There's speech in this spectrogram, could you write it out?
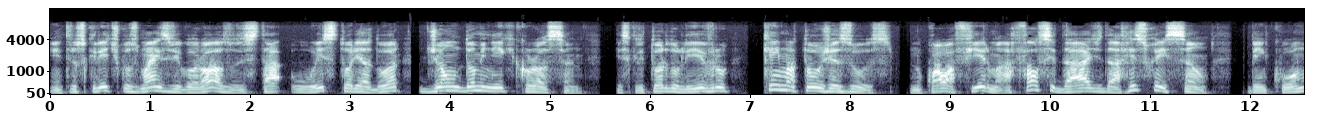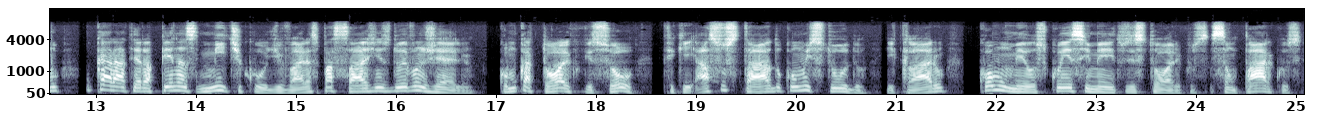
Entre os críticos mais vigorosos está o historiador John Dominic Crossan, escritor do livro Quem Matou Jesus, no qual afirma a falsidade da ressurreição, bem como o caráter apenas mítico de várias passagens do Evangelho. Como católico que sou, fiquei assustado com o estudo e, claro, como meus conhecimentos históricos são parcos,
